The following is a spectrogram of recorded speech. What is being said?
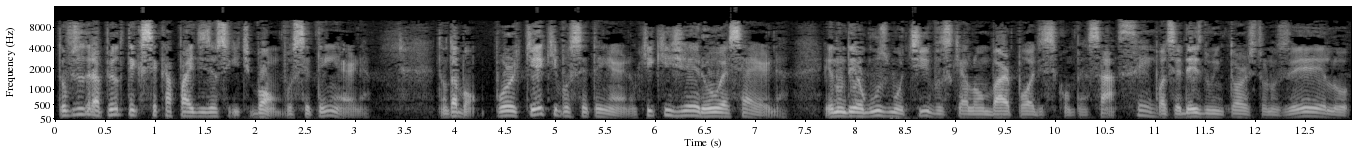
Então o fisioterapeuta tem que ser capaz de dizer o seguinte: bom, você tem hérnia. Então tá bom. Por que que você tem hernia? O que que gerou essa hernia? Eu não dei alguns motivos que a lombar pode se compensar? Sim. Pode ser desde um entorse tornozelo,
